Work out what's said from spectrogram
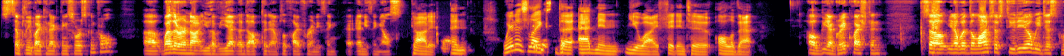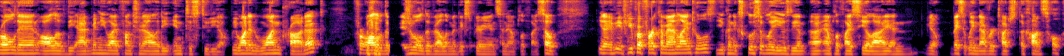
simply by connecting source control. Uh, whether or not you have yet adopted Amplify for anything anything else. Got it. And where does like the admin UI fit into all of that? Oh yeah, great question. So you know, with the launch of Studio, we just rolled in all of the admin UI functionality into Studio. We wanted one product for okay. all of the visual development experience in Amplify. So, you know, if, if you prefer command line tools, you can exclusively use the uh, Amplify CLI and you know basically never touch the console.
